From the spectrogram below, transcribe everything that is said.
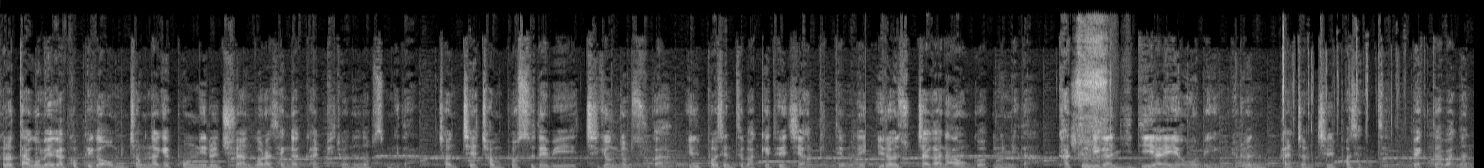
그렇다고 메가커피가 엄청나게 폭리를 취한 거라 생각할 필요는 없습니다. 전체 점포수 대비 직영점 수가 1%밖에 되지 않기 때문에 이런 숫자가 나온 것 뿐입니다. 같은 기간 이디야의 영업이익률은 8.7%, 백다방은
